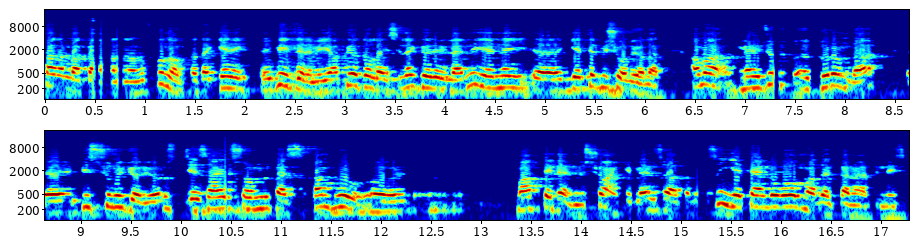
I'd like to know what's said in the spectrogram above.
Tarım Bakanlığımız bu noktada gerek e, bildirimi yapıyor. Dolayısıyla görevlerini yerine e, getirmiş oluyorlar. Ama mevcut e, durumda e, biz şunu görüyoruz. Cezai sorumluluk açısından bu e, maddelerimiz şu anki mevzuatımızın yeterli olmadığı kanaatindeyiz.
